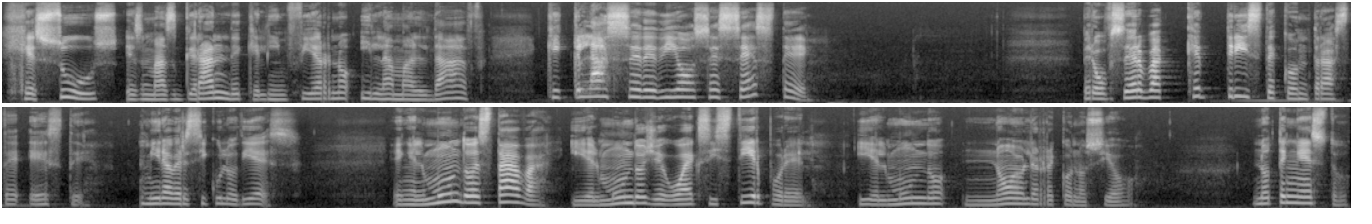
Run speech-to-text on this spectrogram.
Jesús es más grande que el infierno y la maldad. ¿Qué clase de Dios es este? Pero observa Qué triste contraste este. Mira versículo 10. En el mundo estaba y el mundo llegó a existir por él y el mundo no le reconoció. Noten esto,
